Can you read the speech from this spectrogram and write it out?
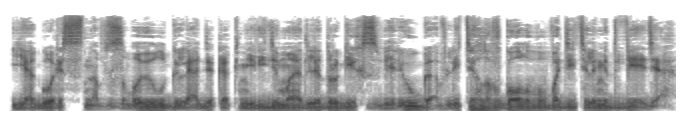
Я горестно взвыл, глядя, как невидимая для других зверюга влетела в голову водителя медведя.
